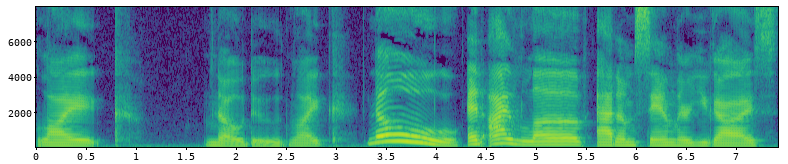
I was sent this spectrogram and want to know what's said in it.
Like, no, dude. Like, no. And I love Adam Sandler, you guys.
